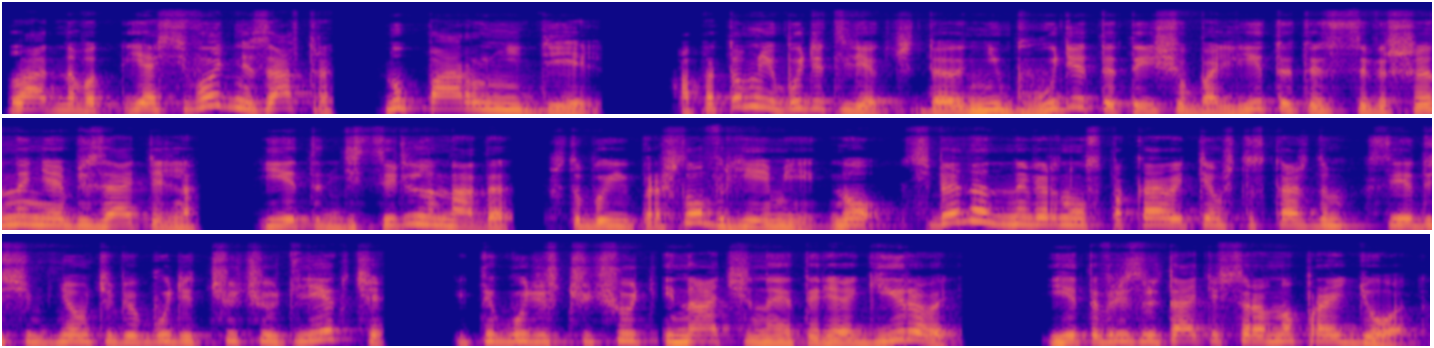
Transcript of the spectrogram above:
ладно, вот я сегодня, завтра, ну пару недель, а потом мне будет легче. Да не будет, это еще болит, это совершенно не обязательно. И это действительно надо, чтобы и прошло время. Но себя надо, наверное, успокаивать тем, что с каждым следующим днем тебе будет чуть-чуть легче, и ты будешь чуть-чуть иначе на это реагировать, и это в результате все равно пройдет.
